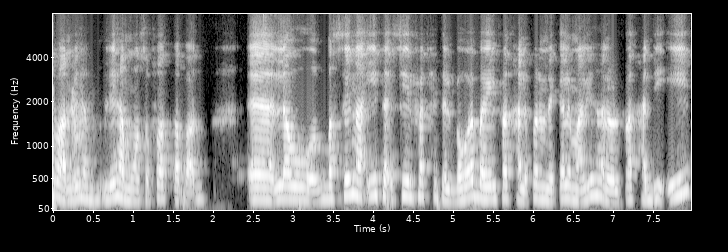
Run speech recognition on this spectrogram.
طبعا ليها ليها مواصفات طبعا. لو بصينا إيه تأثير فتحة البوابة هي الفتحة اللي كنا بنتكلم عليها لو الفتحة دي إيه؟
